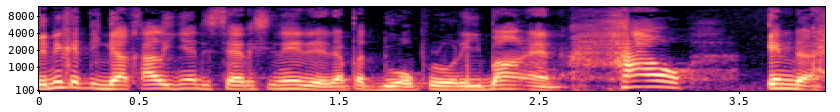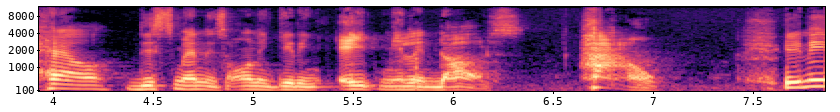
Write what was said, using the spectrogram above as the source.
Ini ketiga kalinya di series ini dia dapat 20 rebound and how in the hell this man is only getting 8 million dollars? How? Ini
